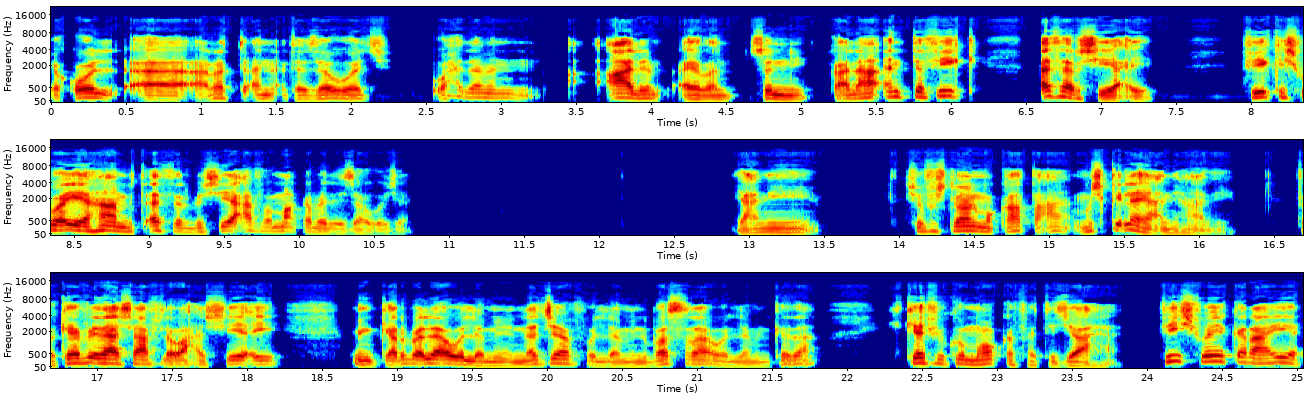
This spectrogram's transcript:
يقول آه، أردت أن أتزوج واحدة من عالم أيضا سني. قال ها أنت فيك أثر شيعي. فيك شوية ها متأثر بالشيعة فما قبل يزوجها. يعني شوف شلون المقاطعة مشكلة يعني هذه. فكيف إذا شاف له واحد شيعي من كربلاء ولا من النجف ولا من البصرة ولا من كذا كيف يكون موقفه تجاهه؟ في شوية كراهية.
